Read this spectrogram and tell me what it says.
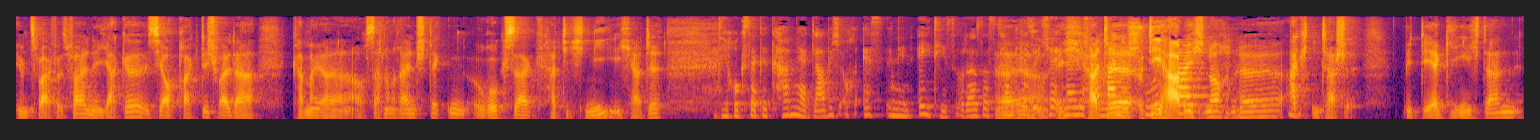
im Zweifelsfall eine Jacke ist ja auch praktisch, weil da kann man ja dann auch Sachen reinstecken. Rucksack hatte ich nie. Ich hatte, Die Rucksäcke kamen ja, glaube ich, auch erst in den 80s, oder? Das kam, also ich erinnere ich mich an meine hatte, Schulzeit. die habe ich noch eine Aktentasche. Mit der ging ich dann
